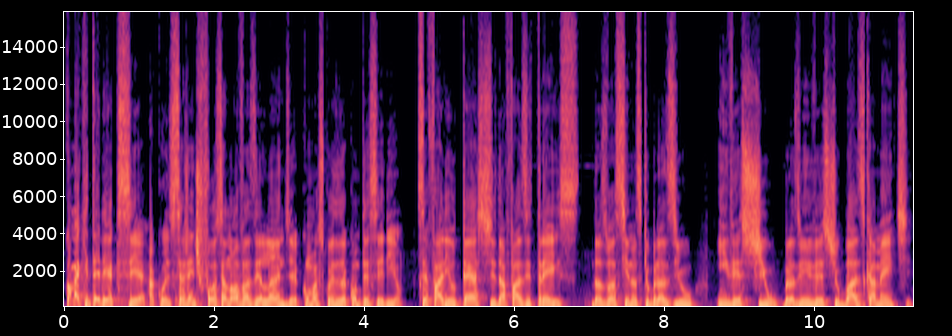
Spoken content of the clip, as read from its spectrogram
Como é que teria que ser a coisa? Se a gente fosse a Nova Zelândia, como as coisas aconteceriam? Você faria o teste da fase 3 das vacinas que o Brasil investiu, o Brasil investiu basicamente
